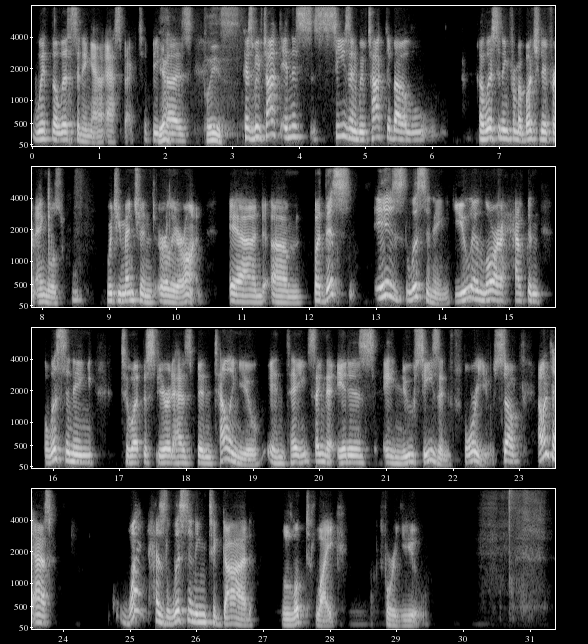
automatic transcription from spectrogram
with the listening aspect because yeah, please because we've talked in this season we've talked about listening from a bunch of different angles which you mentioned earlier on and um, but this is listening. You and Laura have been listening to what the Spirit has been telling you in t- saying that it is a new season for you. So I wanted to ask, what has listening to God looked like for you?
